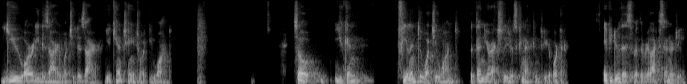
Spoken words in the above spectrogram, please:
You already desire what you desire. You can't change what you want. So you can feel into what you want, but then you're actually just connecting to your vortex. If you do this with a relaxed energy,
